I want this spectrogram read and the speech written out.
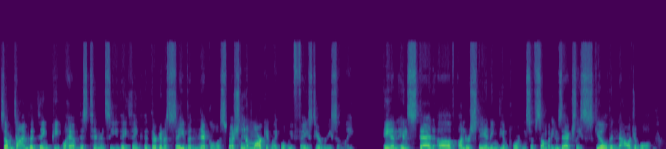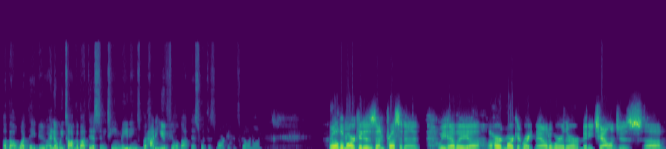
sometimes I think people have this tendency, they think that they're going to save a nickel, especially in a market like what we've faced here recently. And instead of understanding the importance of somebody who's actually skilled and knowledgeable about what they do, I know we talk about this in team meetings, but how do you feel about this with this market that's going on? Well, the market is unprecedented. We have a, uh, a hard market right now to where there are many challenges, um,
